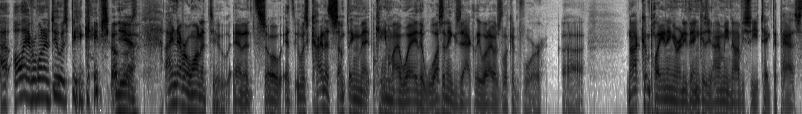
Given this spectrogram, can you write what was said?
I- all I ever wanted to do was be a game show Yeah. host. I never wanted to, and it's so it, it was kind of something that came my way that wasn't exactly what I was looking for. Uh, not complaining or anything, because I mean, obviously, you take the paths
